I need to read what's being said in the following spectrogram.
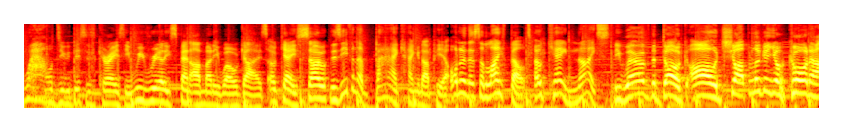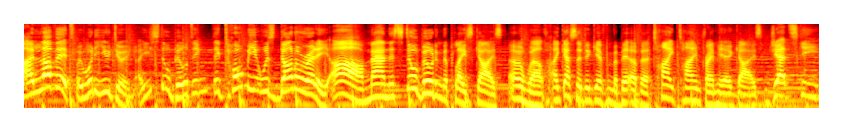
Wow, dude, this is crazy. We really spent our money well, guys. Okay, so there's even a bag hanging up here. Oh, no, there's a life belt. Okay, nice. Beware of the dog. Oh, Chop, look at your corner. I love it. Wait, what are you doing? Are you still building? They told me it was done already. Ah, oh, man, they're still building the place, guys. Oh, well, I guess I did give him a bit of a tight time frame here, guys. Jet ski,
